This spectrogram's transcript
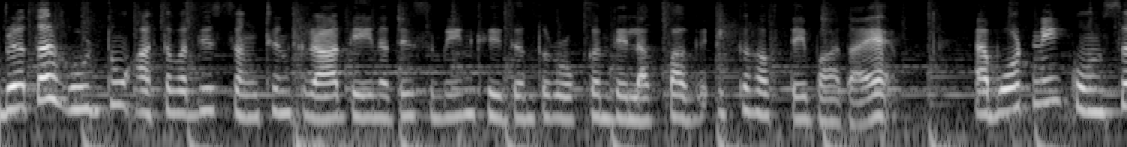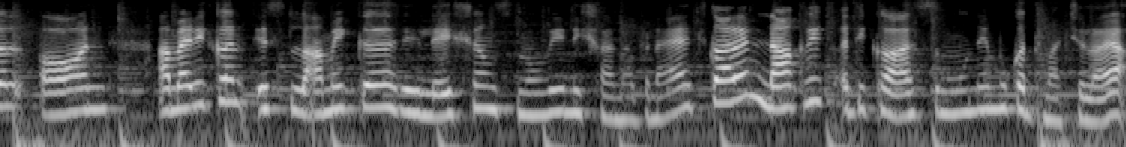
ਬ੍ਰਦਰਹੁੱਡ ਨੂੰ ਅੱਤਵਾਦੀ ਸੰਗਠਨ ਕਰਾਰ ਦੇਣ ਅਤੇ ਜ਼ਮੀਨ ਖਰੀਦਣ ਤੋਂ ਰੋਕਣ ਦੇ ਲਗਭਗ ਇੱਕ ਹਫ਼ਤੇ ਬਾਅਦ ਆਇਆ ਹੈ। ਐਬੋਟ ਨੇ Council on American Islamic Relations ਨੂੰ ਵੀ ਨਿਸ਼ਾਨਾ ਬਣਾਇਆ, ਜਿਸ ਕਾਰਨ ਨਾਗਰਿਕ ਅਧਿਕਾਰ ਸਮੂਹ ਨੇ ਮੁਕੱਦਮਾ ਚਲਾਇਆ।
